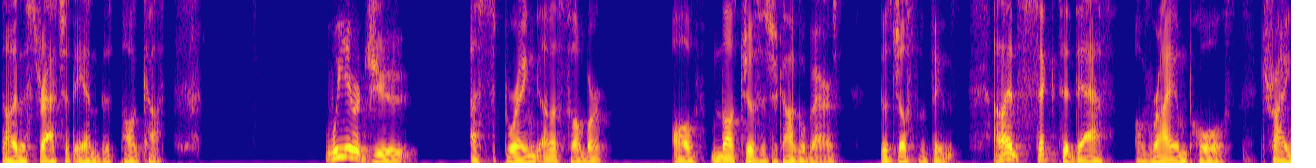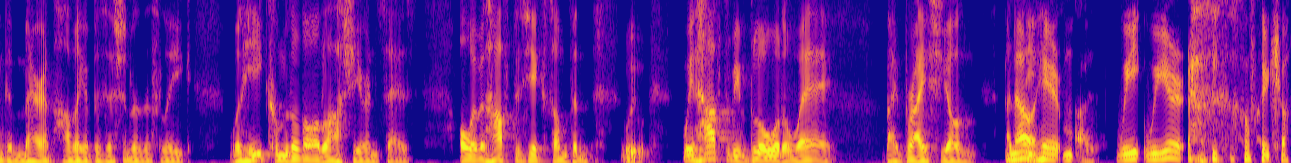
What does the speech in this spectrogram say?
down the stretch at the end of this podcast. We are due a spring and a summer of not just the Chicago Bears, but Justin Fields. And I'm sick to death of Ryan Poles trying to merit having a position in this league. When he comes along last year and says, Oh, we would have to take something, we, we'd have to be blown away by Bryce Young. No, here uh, we we are. oh my god,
